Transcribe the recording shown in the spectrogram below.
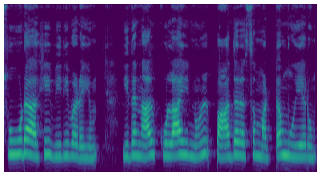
சூடாகி விரிவடையும். இதனால் குழாயினுள் பாதரச மட்டம் உயரும்.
